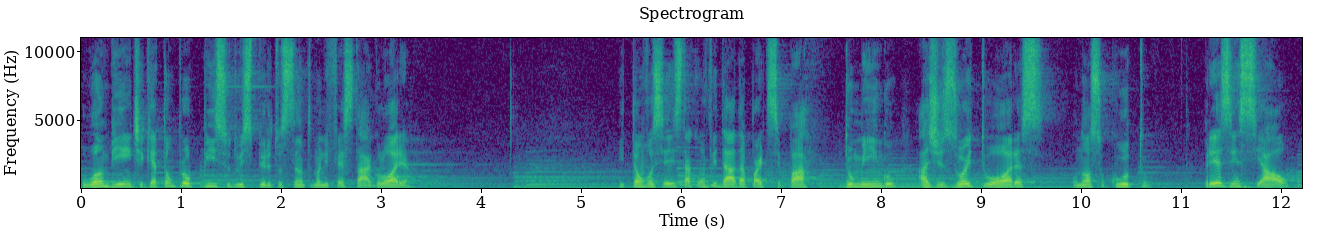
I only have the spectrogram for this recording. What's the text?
o ambiente que é tão propício do Espírito Santo manifestar a glória. Então você está convidado a participar domingo às 18 horas, o nosso culto presencial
